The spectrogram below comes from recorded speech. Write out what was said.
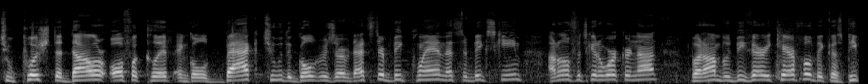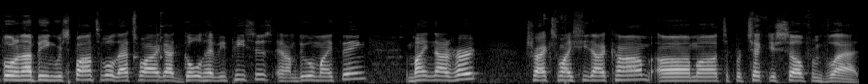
to push the dollar off a cliff and gold back to the gold reserve. That's their big plan. That's their big scheme. I don't know if it's going to work or not, but I'm going to be very careful because people are not being responsible. That's why I got gold heavy pieces and I'm doing my thing. It might not hurt. TraxNYC.com um, uh, to protect yourself from Vlad.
